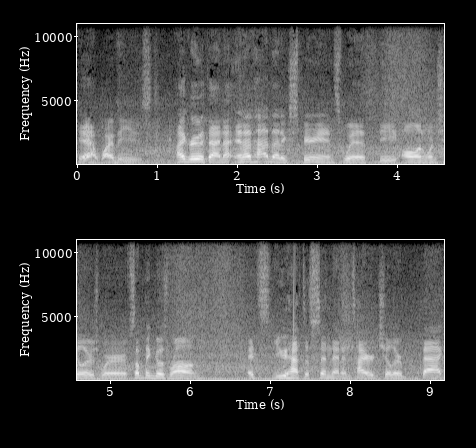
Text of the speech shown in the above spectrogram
yeah, widely used. I agree with that, and, I, and I've had that experience with the all-in-one chillers where if something goes wrong, it's you have to send that entire chiller back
